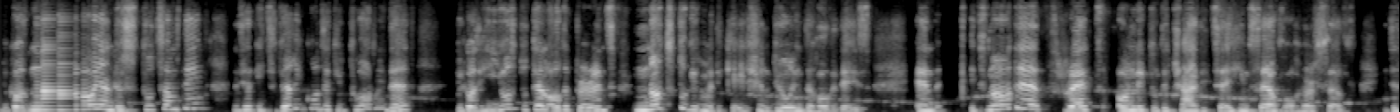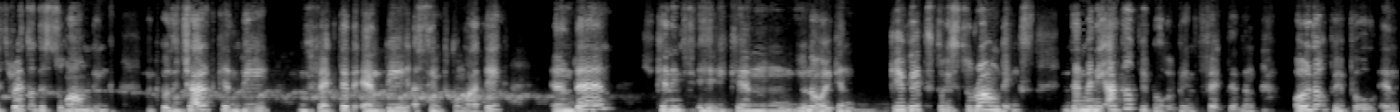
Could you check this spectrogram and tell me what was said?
because now he understood something. He said, It's very good that you told me that, because he used to tell all the parents not to give medication during the holidays. And it's not a threat only to the child himself or herself, it's a threat to the surrounding, because the child can be infected and be asymptomatic, and then he can, he can, you know, he can give it to his surroundings. Then many other people will be infected, and older people and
